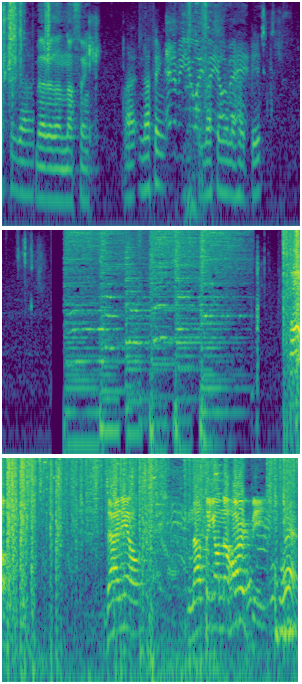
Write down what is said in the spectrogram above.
fucking god. Better than nothing. Alright, nothing. Nothing on the heartbeat. Oh! Daniel! Nothing on the heartbeat! Where?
